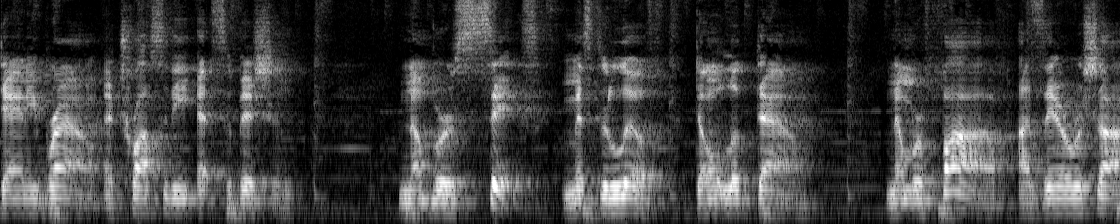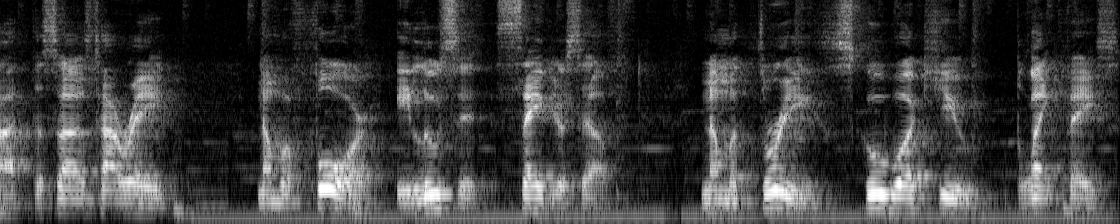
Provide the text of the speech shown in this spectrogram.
Danny Brown, Atrocity Exhibition. Number 6, Mr. Lif, Don't Look Down. Number 5, Isaiah Rashad, The Sun's Tirade. Number 4, Elucid, Save Yourself. Number 3, Schoolboy Q, Blank Face.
